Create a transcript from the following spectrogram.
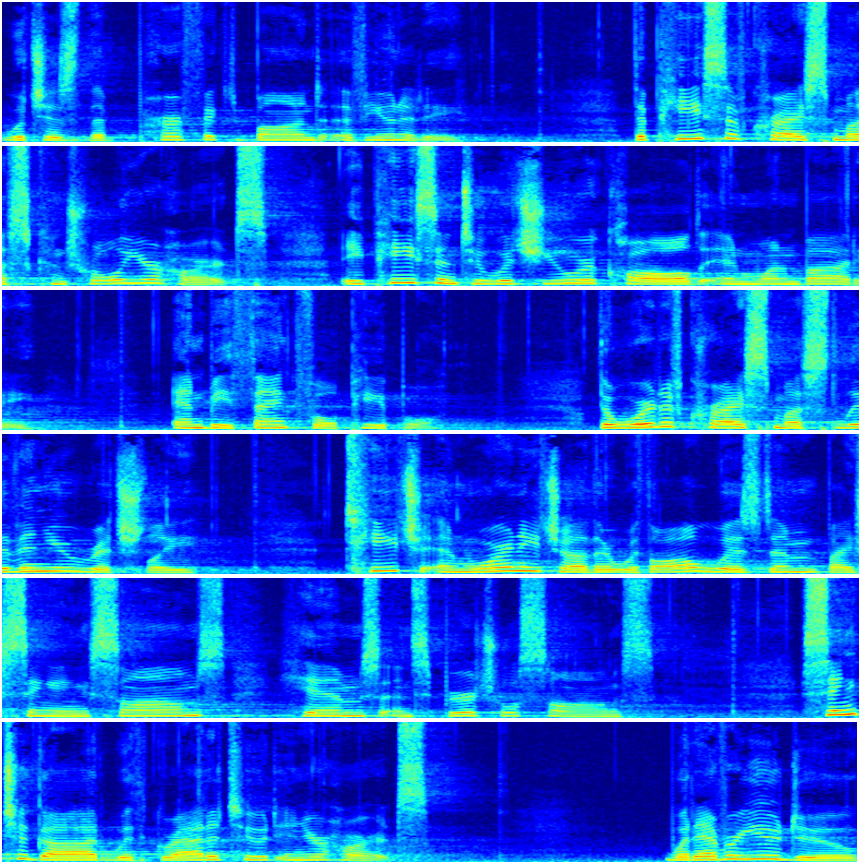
which is the perfect bond of unity. The peace of Christ must control your hearts, a peace into which you were called in one body, and be thankful people. The word of Christ must live in you richly. Teach and warn each other with all wisdom by singing psalms, hymns, and spiritual songs. Sing to God with gratitude in your hearts. Whatever you do,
